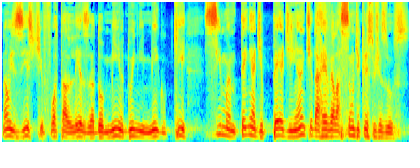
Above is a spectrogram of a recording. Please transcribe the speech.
Não existe fortaleza, domínio do inimigo que se mantenha de pé diante da revelação de Cristo Jesus.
